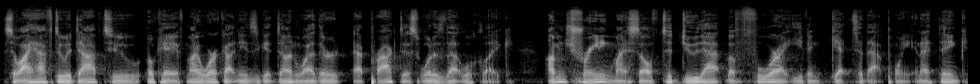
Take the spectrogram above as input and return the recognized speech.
So I have to adapt to okay, if my workout needs to get done while they're at practice, what does that look like? I'm training myself to do that before I even get to that. And I think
